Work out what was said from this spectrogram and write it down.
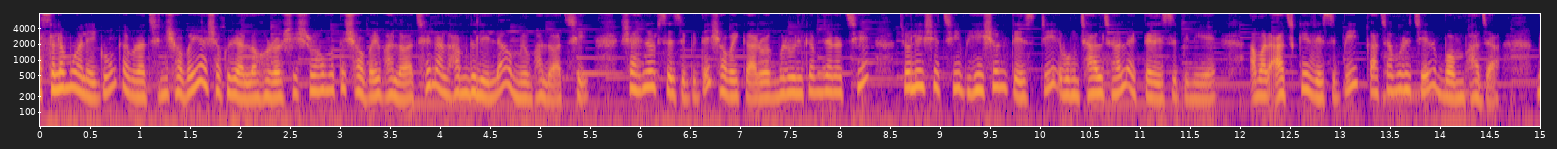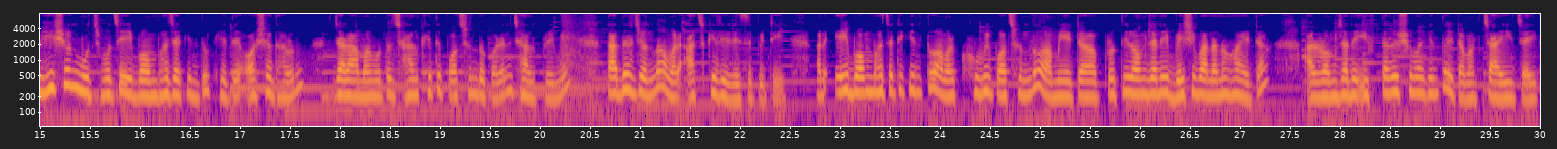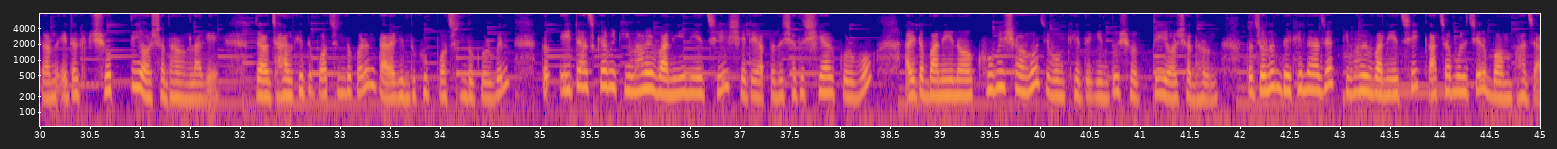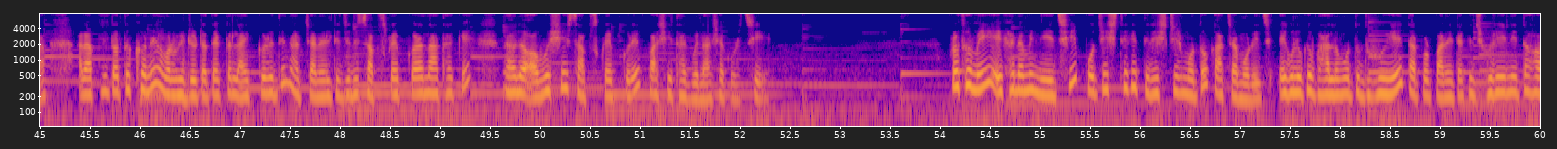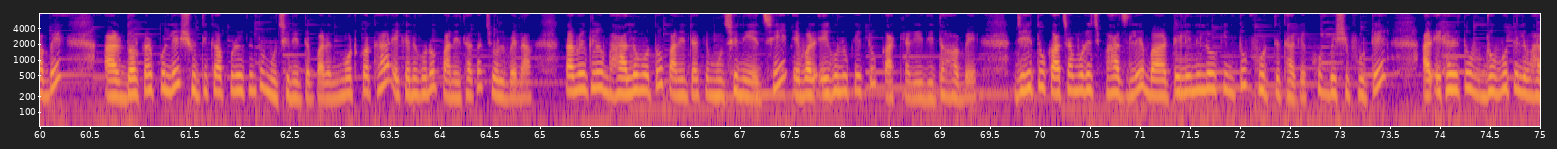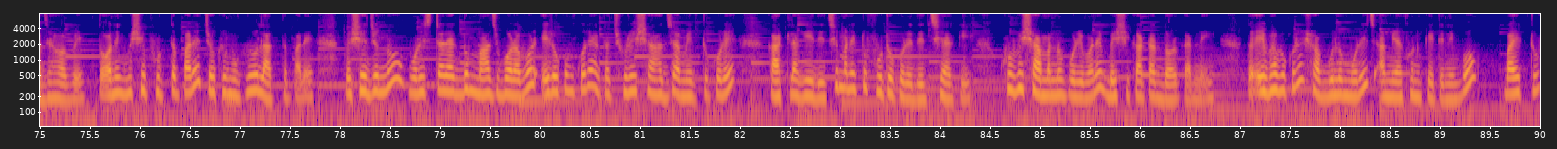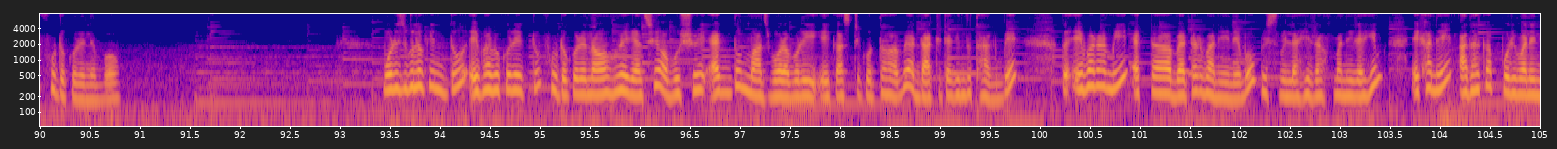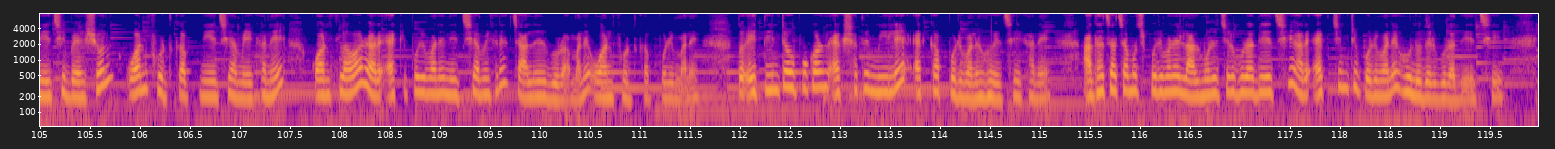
আসসালামু আলাইকুম, কেমন আছেন সবাই? আশা করি আল্লাহর শেষ রহমতে সবাই ভালো আছেন। আলহামদুলিল্লাহ, আমিও ভালো আছি। শাহিনুর রেসিপিতে সবাইকে আরও একবার ওয়েলকাম জানাচ্ছি। চলে এসেছি ভীষণ টেস্টি এবং ঝাল ঝাল একটা রেসিপি নিয়ে। আমার আজকের রেসিপি কাঁচামরিচের বম ভাজা। ভীষণ মুচমুচে এই বম ভাজা কিন্তু খেতে অসাধারণ। যারা আমার মতো ঝাল খেতে পছন্দ করেন ঝাল প্রেমী তাদের জন্য আমার আজকের এই রেসিপিটি আর এই বম ভাজাটি কিন্তু আমার খুবই পছন্দ। আমি এটা প্রতি রমজানে বেশি বানানো হয় এটা। আর রমজানে ইফতারের সময় কিন্তু এটা আমার চাই চাই, কারণ এটা সত্যি অসাধারণ লাগে। যারা ঝাল খেতে পছন্দ করেন, তারা কিন্তু খুব পছন্দ করবেন। তো এইটা আজকে আমি কীভাবে বানিয়ে নিয়েছি, সেটাই আপনাদের সাথে শেয়ার করব। আর এটা বানিয়ে নেওয়া খুবই সহজ এবং খেতে কিন্তু সত্যিই অসাধারণ। তো চলুন দেখে নেওয়া যাক কীভাবে বানিয়েছি কাঁচামরিচের বম ভাজা। আর আপনি ততক্ষণে আমার ভিডিওটাতে একটা লাইক করে দিন, আর চ্যানেলটি যদি সাবস্ক্রাইব করা না থাকে, তাহলে অবশ্যই সাবস্ক্রাইব করে পাশেই থাকবেন, আশা করছি। প্রথমেই এখানে আমি নিয়েছি পঁচিশ থেকে তিরিশটির মতো কাঁচামরিচ। এগুলোকে ভালো মতো ধুয়ে তারপর পানিটাকে ঝরিয়ে নিতে হবে। আর দরকার পড়লে সুতি কাপড়েও কিন্তু মুছে নিতে পারেন। মোট কথা এখানে কোনো পানি থাকা চলবে না। তো আমি এগুলো ভালো মতো পানিটাকে মুছে নিয়েছি। এবার এগুলোকে একটু কাট লাগিয়ে দিতে হবে। যেহেতু কাঁচামরিচ ভাজলে বা টেলে নিলেও কিন্তু ফুটতে থাকে, খুব বেশি ফুটে। আর এখানে তো ডুবো তেলে ভাজা হবে। তো অনেক বেশি ফুটতে পারে চোখে মুখেও লাগতে পারে। তো সেজন্য মরিচটার একদম মাছ বরাবর এরকম করে একটা ছুরির সাহায্যে আমি একটু করে কাট লাগিয়ে দিচ্ছি। মানে একটু ফুটো করে দিচ্ছি। আর কি। খুবই সামান্য পরিমাণে বেশি কাটার দরকার নেই। তো এইভাবে করে সবগুলো মরিচ আমি এখন কেটে নিব বা একটু ফুটো করে নেব। মরিচগুলো কিন্তু এভাবে করে একটু ফুটো করে নেওয়া হয়ে গেছে। অবশ্যই একদম মাছ বরাবরই এই কাজটি করতে হবে আর ডাটিটা কিন্তু থাকবে। তো এবার আমি একটা ব্যাটার বানিয়ে নেব। বিসমিল্লাহি রহমানি রাহিম। এখানে আধা কাপ পরিমাণে নিয়েছি বেসন ওয়ান ফোর্থ কাপ নিয়েছি আমি এখানে কর্নফ্লাওয়ার আর একই পরিমাণে নিচ্ছি আমি এখানে চালের গুঁড়া মানে ওয়ান ফোর্থ কাপ পরিমাণে। তো এই তিনটা উপকরণ একসাথে মিলে এক কাপ পরিমাণে হয়েছে এখানে। আধা চা চামচ পরিমাণে লাল মরিচের গুঁড়া দিয়েছি আর এক চিমটি পরিমাণে হলুদের গুঁড়া দিয়েছি।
